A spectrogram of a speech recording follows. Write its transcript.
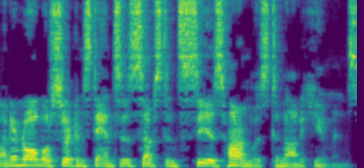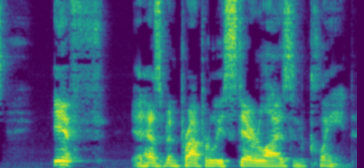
Under normal circumstances, substance C is harmless to non-humans. If it has been properly sterilized and cleaned.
